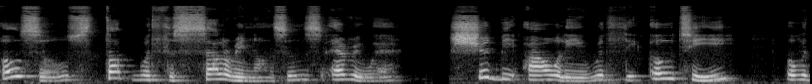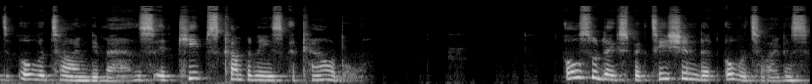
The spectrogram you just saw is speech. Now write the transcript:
Also, stop with the salary nonsense everywhere. Should be hourly with the OT over overtime demands. It keeps companies accountable. Also, the expectation that overtime is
